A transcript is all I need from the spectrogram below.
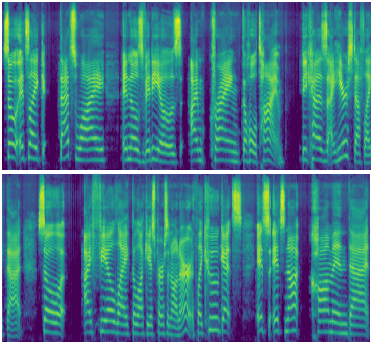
So it's like, that's why in those videos, I'm crying the whole time because I hear stuff like that. So I feel like the luckiest person on earth. Like who gets it's it's not common that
